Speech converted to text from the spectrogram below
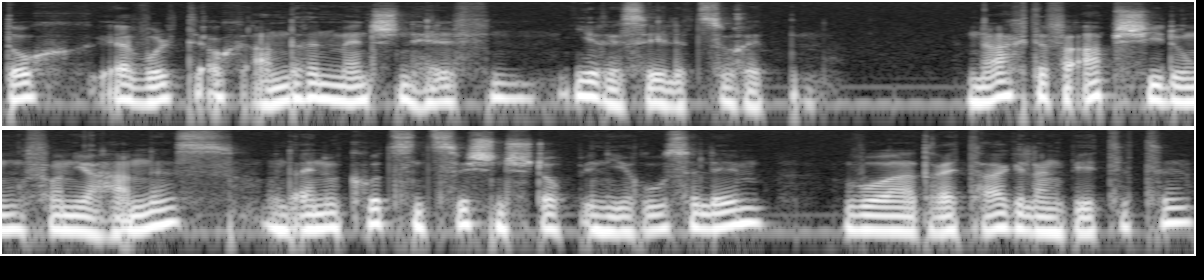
doch er wollte auch anderen Menschen helfen, ihre Seele zu retten. Nach der Verabschiedung von Johannes und einem kurzen Zwischenstopp in Jerusalem, wo er drei Tage lang betete,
